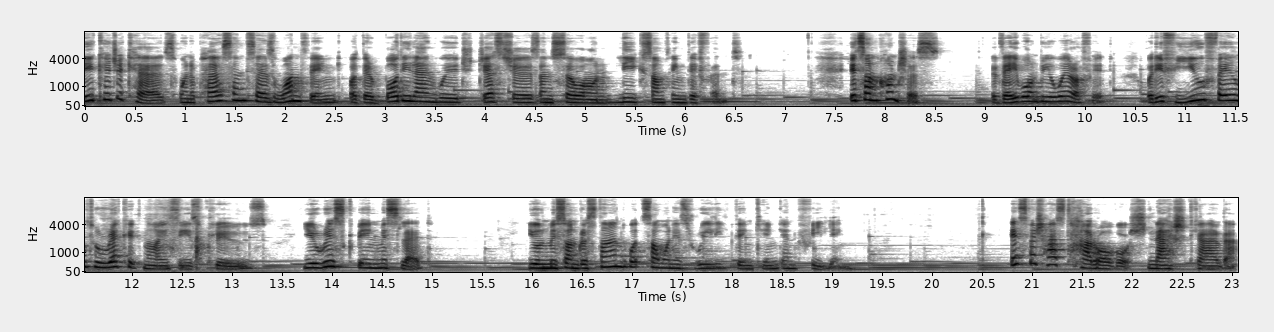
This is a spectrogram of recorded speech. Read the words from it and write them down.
Leakage occurs when a person says one thing, but their body language, gestures, and so on leak something different. It's unconscious. They won't be aware of it. But if you fail to recognize these clues, you risk being misled You'll misunderstand what someone is really thinking and feeling. اسمش هست تراوش نشت کردن.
